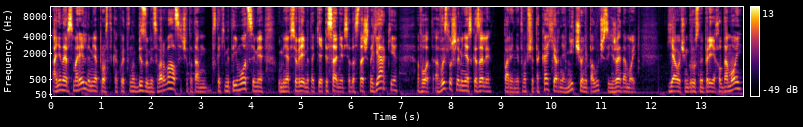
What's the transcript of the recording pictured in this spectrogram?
Они, наверное, смотрели на меня просто какой-то, ну, безумец ворвался, что-то там с какими-то эмоциями. У меня все время такие описания все достаточно яркие. Вот. А выслушали меня и сказали, парень, это вообще такая херня, ничего не получится, езжай домой. Я очень грустно приехал домой,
